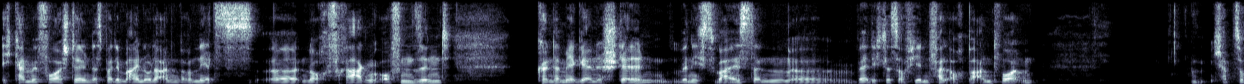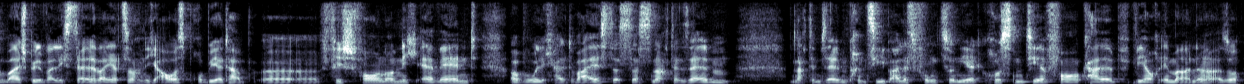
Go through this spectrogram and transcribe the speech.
Ich kann mir vorstellen, dass bei dem einen oder anderen jetzt äh, noch Fragen offen sind. Könnt ihr mir gerne stellen. Wenn ich es weiß, dann äh, werde ich das auf jeden Fall auch beantworten. Ich habe zum Beispiel, weil ich selber jetzt noch nicht ausprobiert habe, äh, äh, Fischfond noch nicht erwähnt, obwohl ich halt weiß, dass das nach derselben, nach demselben Prinzip alles funktioniert. Krustentierfond, Kalb, wie auch immer. Ne? Also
